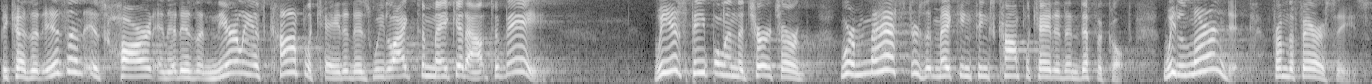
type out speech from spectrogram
Because it isn't as hard and it isn't nearly as complicated as we like to make it out to be. We as people in the church are we're masters at making things complicated and difficult. We learned it from the Pharisees.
